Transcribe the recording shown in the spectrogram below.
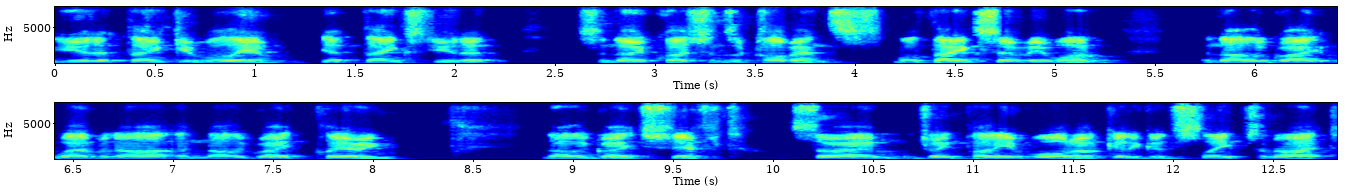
Judith, thank you, William. Yep, thanks, Judith. So no questions or comments. Well, thanks everyone. Another great webinar, another great clearing, another great shift. So um, drink plenty of water, get a good sleep tonight,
